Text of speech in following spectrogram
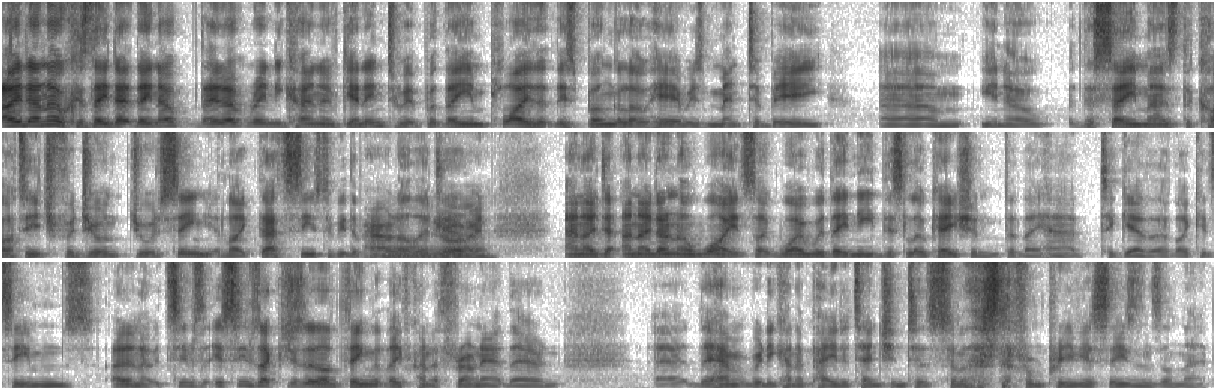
I don't know because they don't they know they don't really kind of get into it, but they imply that this bungalow here is meant to be. Um, you know, the same as the cottage for George, George Senior. Like that seems to be the parallel oh, they're drawing. And I, and I don't know why. It's like why would they need this location that they had together? Like it seems I don't know. It seems it seems like just an odd thing that they've kind of thrown out there, and uh, they haven't really kind of paid attention to some of the stuff from previous seasons on that.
